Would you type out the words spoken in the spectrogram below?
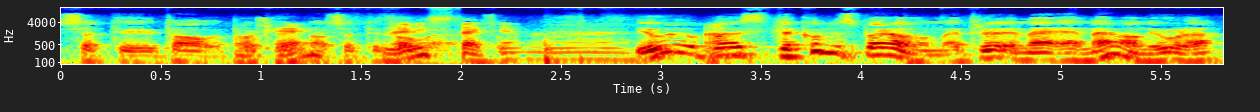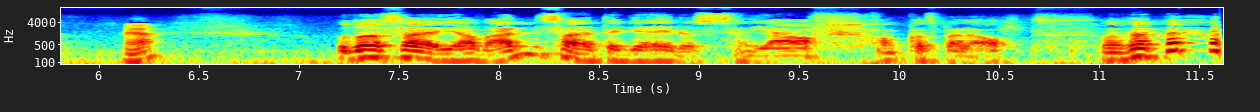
70-tallet. På Ok. slutten av 70-tallet. Det visste jeg ikke. Men, eh, Jo, jo, ja. det kan du spørre han om. Jeg, tror, jeg mener han gjorde det. ja. Og da sa jeg ja vel, sa jeg til Geir, og så sa han ja, han kan spille alt.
